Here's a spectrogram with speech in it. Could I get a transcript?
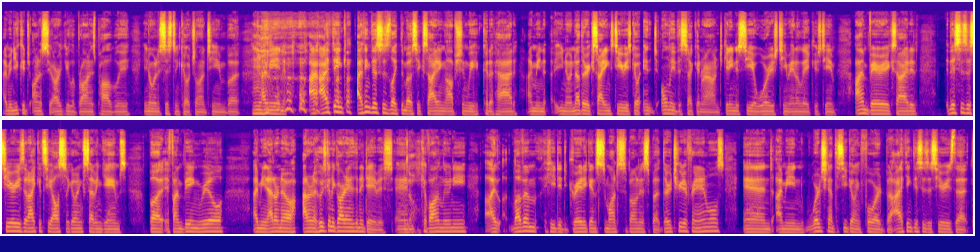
I mean, you could honestly argue LeBron is probably, you know, an assistant coach on the team. But I mean, I, I, think I think this is like the most exciting option we could have had. I mean, you know, another exciting series go in only the second round, getting to see a Warriors team and a Lakers team. I'm very excited. This is a series that I could see also going seven games. But if I'm being real, I mean, I don't know. I don't know who's going to guard Anthony Davis and No. Kevon Looney. I love him. He did great against Domantas Sabonis, but they're two different animals. And I mean, we're just going to have to see going forward. But I think this is a series that,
